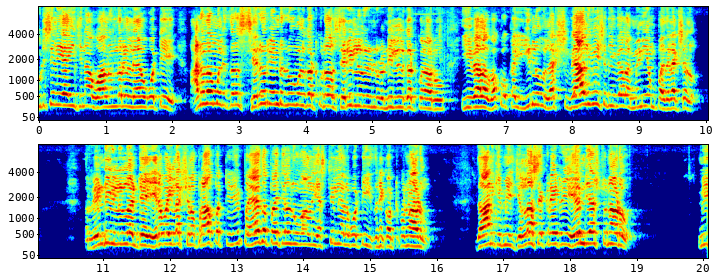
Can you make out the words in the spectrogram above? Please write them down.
గుడిసెలు వేయించిన వాళ్ళందరూ లేవగొట్టి అన్నదమ్ములు ఇద్దరు చెరు రెండు రూములు కట్టుకున్నారు చెరువులు రెండు రెండు ఇల్లులు కట్టుకున్నారు. ఈవేళ ఒక్కొక్క ఇల్లు లక్ష వాల్యుయేషన్ ఈవేళ మినిమం పది లక్షలు. రెండు ఇల్లులు అంటే ఇరవై లక్షల ప్రాపర్టీని పేద ప్రజలను వాళ్ళు ఎస్టీలు నిలబొట్టి ఇతని కట్టుకున్నాడు. దానికి మీ జిల్లా సెక్రటరీ ఏం చేస్తున్నాడు? మీ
